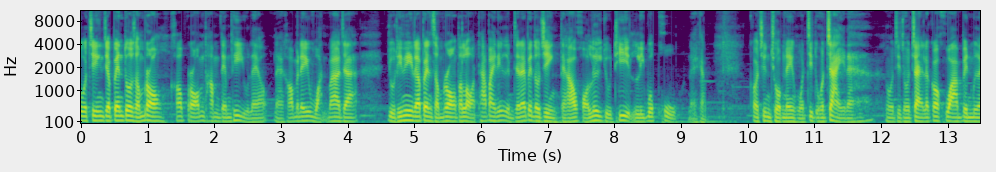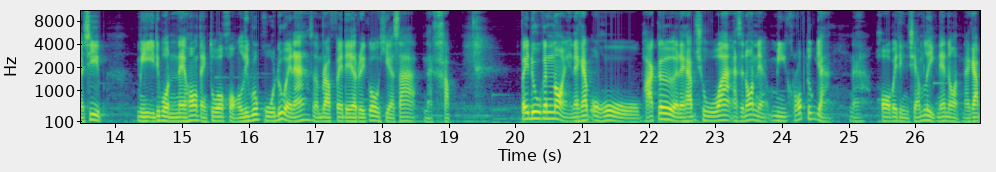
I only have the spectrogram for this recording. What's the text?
ตัวจริงจะเป็นตัวสำรองเขาพร้อมทำเต็มที่อยู่แล้วนะเขาไม่ได้หวั่นว่าจะอยู่ที่นี่แล้วเป็นสำรองตลอดถ้าไปที่อื่นจะได้เป็นตัวจริง แต่เขาขอเลือกอยู่ที่ลิเวอร์พูลนะครับก็ชื่นชมในหัวจิตหัวใจนะฮะหัวจิตหัวใจแล้วก็ความเป็นมืออาชีพ มีอิทธิพลในห้องแต่งตัวของลิเวอร์พูลด้วยนะสำหรับเฟเดริโกเคียซ่านะครับไปดูกันหน่อยนะครับ โอ้โหพาร์เกอร์นะครับชูว่าอาร์เซนอลเนี่ยมีครบทุกอย่างนะพอไปถึงแชมป์ลีกแน่นอนนะครับ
